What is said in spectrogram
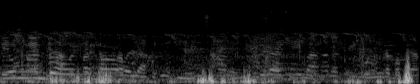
Yung sa Sabi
